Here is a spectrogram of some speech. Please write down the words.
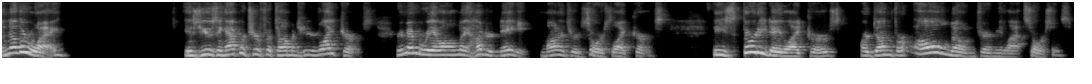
Another way is using aperture photometry light curves. Remember, we have only 180 monitored source light curves. These 30-day light curves are done for all known Fermi-Lat sources.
